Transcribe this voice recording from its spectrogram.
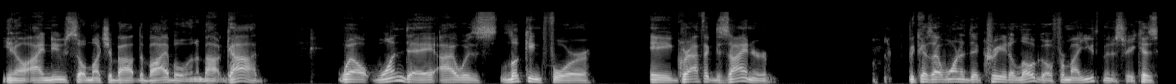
you know, I knew so much about the Bible and about God. Well, one day I was looking for a graphic designer because I wanted to create a logo for my youth ministry. Because,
